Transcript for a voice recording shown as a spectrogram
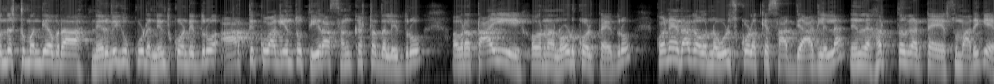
ಒಂದಷ್ಟು ಮಂದಿ ಅವರ ನೆರವಿಗೂ ಕೂಡ ನಿಂತ್ಕೊಂಡಿದ್ರು. ಆರ್ಥಿಕವಾಗಿ ಅಂತೂ ತೀರಾ ಸಂಕಷ್ಟದಲ್ಲಿದ್ದರು ಅವರ ತಾಯಿ ಅವ್ರನ್ನ ನೋಡ್ಕೊಳ್ತಾ ಇದ್ರು. ಕೊನೆಯದಾಗ ಅವ್ರನ್ನ ಉಳಿಸ್ಕೊಳ್ಳೋಕ್ಕೆ ಸಾಧ್ಯ ಆಗಲಿಲ್ಲ. ನಿನ್ನೆ ಹತ್ತು ಗಂಟೆ ಸುಮಾರಿಗೆ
